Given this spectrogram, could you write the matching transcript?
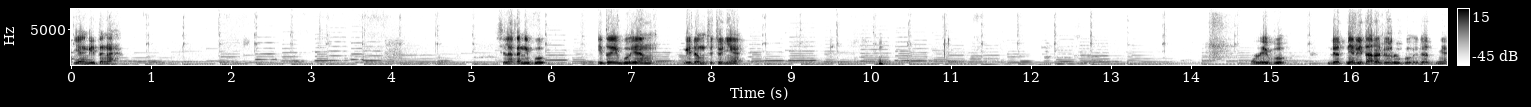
yang di tengah. Silakan ibu. Itu ibu yang gedong cucunya. Halo ibu, dotnya ditaruh dulu bu, dotnya.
